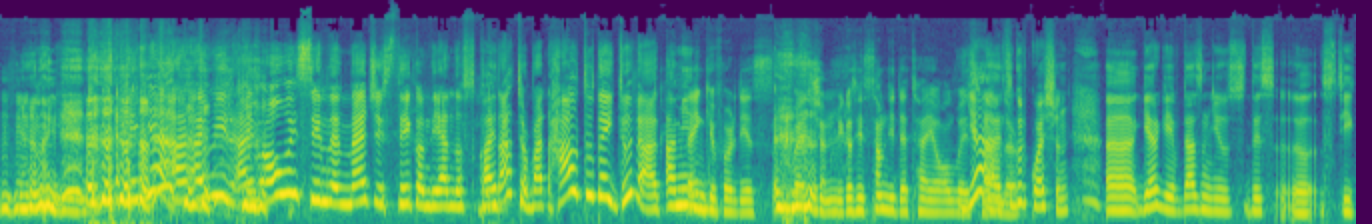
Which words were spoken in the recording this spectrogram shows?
yeah, I, I mean, I've always seen the magic stick on the end of But- conductor, but how do they do that? I mean, Thank you for this question because it's something that I always Yeah, wonder. it's a good question. Uh, Gergiev doesn't use this uh, stick,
